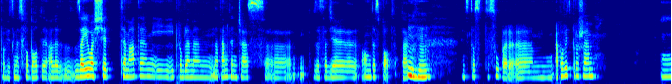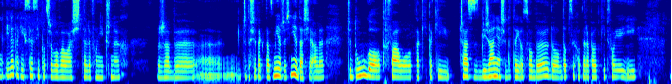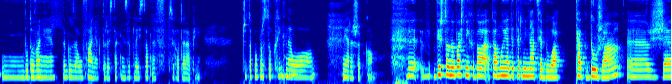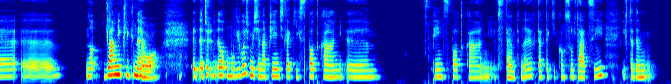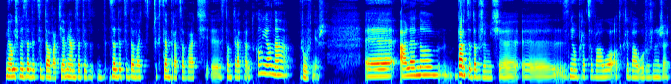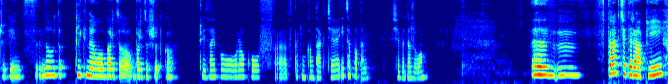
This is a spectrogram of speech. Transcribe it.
powiedzmy swobody, ale zajęłaś się tematem i, i problemem na tamten czas e, w zasadzie on the spot, tak? Mhm. Więc to, to super. A powiedz proszę, mm, ile takich sesji potrzebowałaś telefonicznych, żeby, e, czy to się tak da zmierzyć? Nie da się, ale czy długo trwało taki, taki czas zbliżania się do tej osoby, do, do psychoterapeutki twojej i budowanie tego zaufania, które jest tak niezwykle istotne w psychoterapii? Czy to po prostu kliknęło w miarę szybko? Wiesz co, no właśnie chyba ta moja determinacja była tak duża, e, że e, no, dla mnie kliknęło. E, znaczy, no, umówiłyśmy się na pięć takich spotkań, pięć spotkań wstępnych, tak, takich konsultacji i wtedy miałyśmy zadecydować. Ja miałam zadecydować, czy chcę pracować y, z tą terapeutką, i ona również. ale no, bardzo dobrze mi się z nią pracowało, odkrywało różne rzeczy, więc no, to kliknęło bardzo, bardzo szybko. Czyli dwa i pół roku w, w takim kontakcie. I co potem się wydarzyło? W trakcie terapii,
